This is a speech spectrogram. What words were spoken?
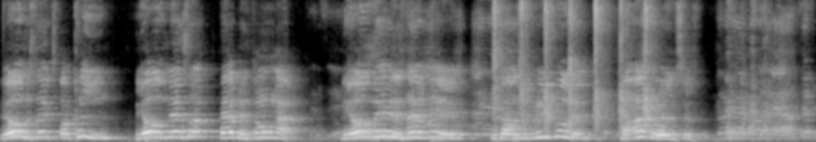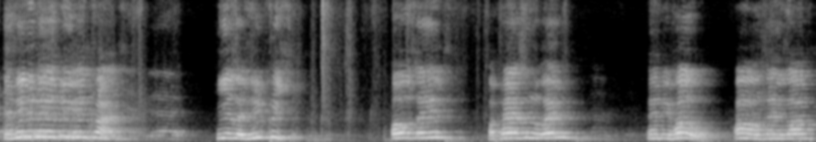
The old mistakes are clean. The old mess up have been thrown out. The old man is now dead because he rebooted my operating system. If any man be in Christ, he is a new creature. Old things are passing away, and behold, all things are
